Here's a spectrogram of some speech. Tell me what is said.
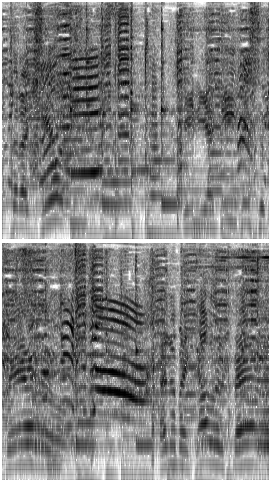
Atracción. Vivianita y su perro. En el mercado el perro.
